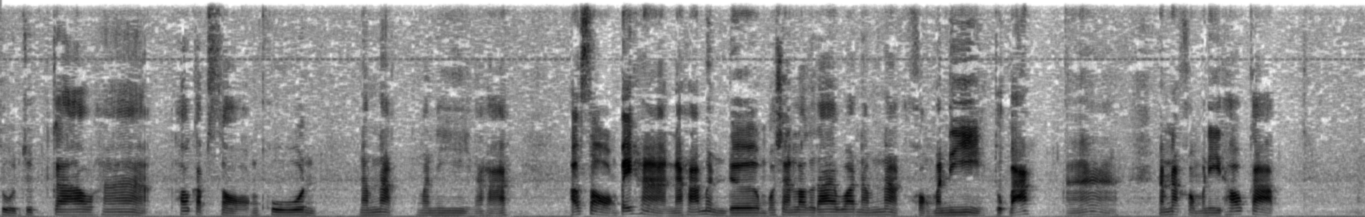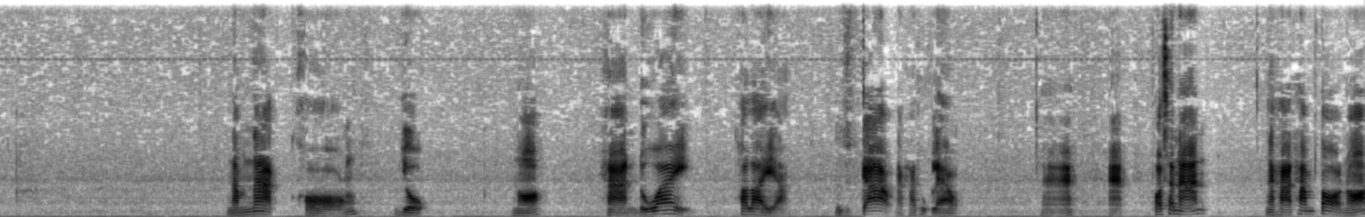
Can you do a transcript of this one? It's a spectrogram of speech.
0.95เท่ากับ2คูณน้ำหนักมณีนะคะ เอา2ไปหารนะคะ เหมือนเดิม เพราะฉะนั้นเราจะได้ว่าน้ำหนักของมณีถูกปะอ่าน้ำหนักของมณีเท่ากับ น้ำหนักของหยกเนาะหารด้วยเท่าไหร่อะ1.9 นะคะ ถูกแล้วนะอะ เพราะฉะนั้นนะคะทำต่อเนาะ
